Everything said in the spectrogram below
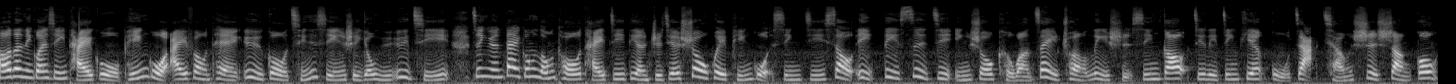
好的，您关心台股，苹果 iPhone Ten 预购情形是优于预期。晶圆代工龙头台积电直接受惠苹果新机效应，第四季营收渴望再创历史新高，激励今天股价强势上攻，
